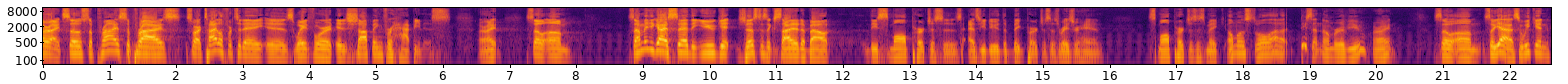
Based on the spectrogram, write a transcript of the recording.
All right, so surprise, surprise. So our title for today is wait for it. It is shopping for happiness. All right. So, um, so how many of you guys said that you get just as excited about these small purchases as you do the big purchases? Raise your hand. Small purchases make almost well, a lot of decent number of you. All right. So, um, so yeah, so we can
